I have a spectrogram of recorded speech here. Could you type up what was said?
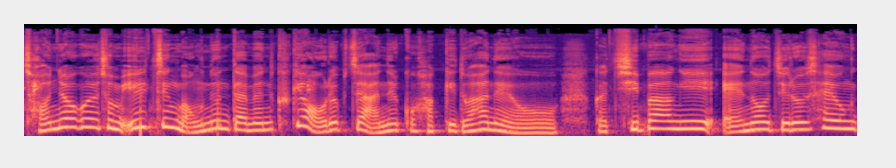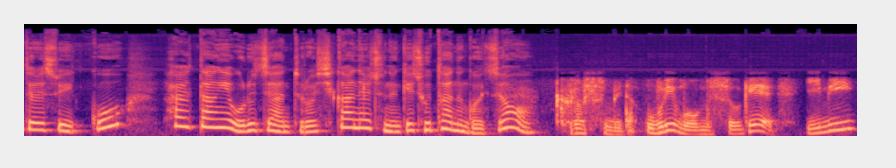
저녁을 좀 일찍 먹는다면 크게 어렵지 않을 것 같기도 하네요. 그러니까 지방이 에너지로 사용될 수 있고 혈당이 오르지 않도록 시간을 주는 게 좋다는 거죠? 그렇습니다. 우리 몸 속에 이미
